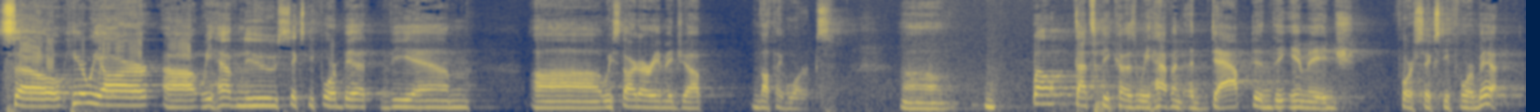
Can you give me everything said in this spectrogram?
so here we are. Uh, we have new 64-bit VM. Uh, we start our image up, nothing works. Um, well, that's because we haven't adapted the image for 64-bit.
